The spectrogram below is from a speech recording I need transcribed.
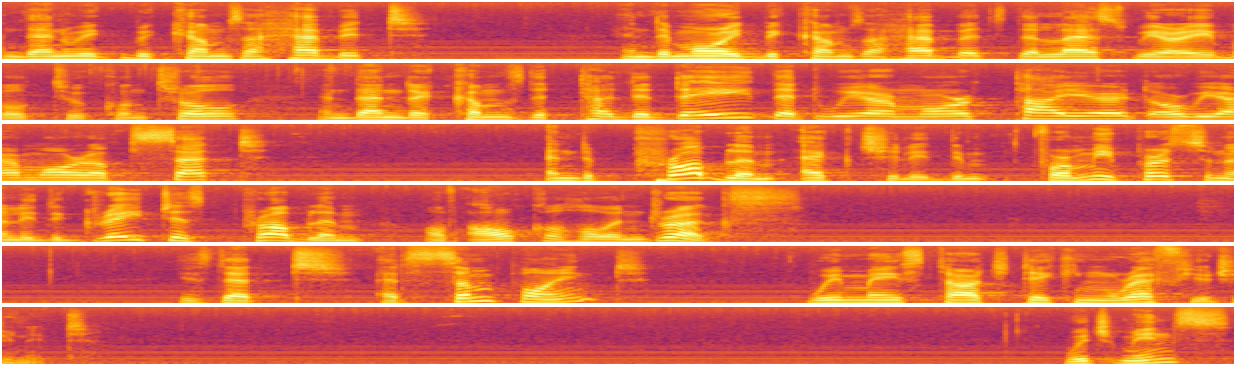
And then it becomes a habit. And the more it becomes a habit, the less we are able to control. And then there comes the, the day that we are more tired or we are more upset. And the problem, actually, the, for me personally, the greatest problem of alcohol and drugs is that at some point we may start taking refuge in it. Which means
